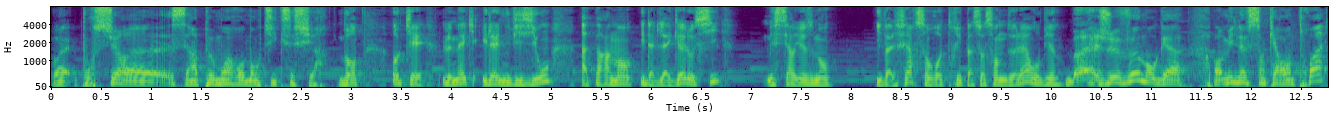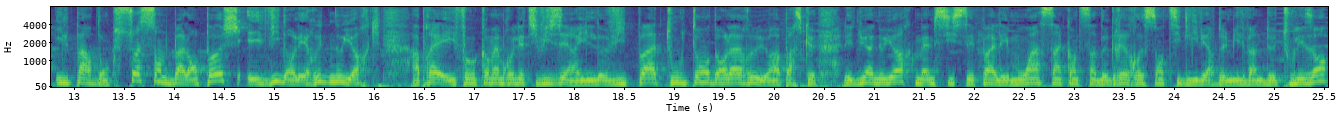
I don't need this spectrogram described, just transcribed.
Ouais, pour sûr, euh, c'est un peu moins romantique, c'est sûr. Bon, ok, le mec, il a une vision, apparemment, il a de la gueule aussi, mais sérieusement, il va le faire son road trip à 60 dollars ou bien? Bah, je veux, mon gars. En 1943, il part donc 60 balles en poche et vit dans les rues de New York. Après, il faut quand même relativiser, hein. il ne vit pas tout le temps dans la rue, hein, parce que les nuits à New York, même si c'est pas les moins 55 degrés ressentis de l'hiver 2022 tous les ans,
